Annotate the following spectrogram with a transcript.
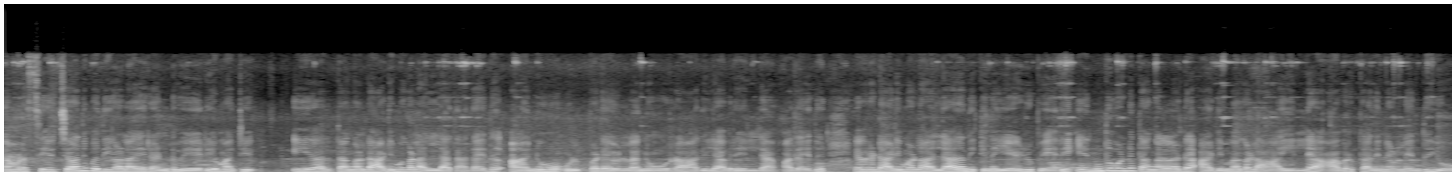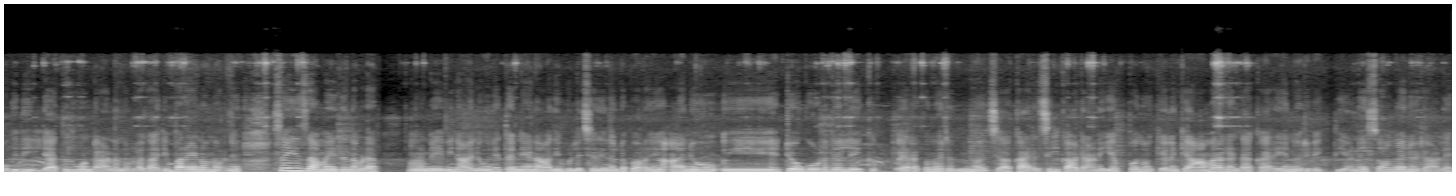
നമ്മുടെ സ്വേച്ഛാധിപതികളായ രണ്ട് പേര് മറ്റ് ഈ തങ്ങളുടെ അടിമകളല്ലാത്ത അതായത് അനു ഉൾപ്പെടെയുള്ള നൂറ അതിലെ അവരെല്ലാം അതായത് ഇവരുടെ അടിമകളല്ലാതെ നിൽക്കുന്ന ഏഴു പേര് എന്തുകൊണ്ട് തങ്ങളുടെ അടിമകളായില്ല? അവർക്ക് അതിനുള്ള എന്ത് യോഗ്യത ഇല്ലാത്തത് കൊണ്ടാണെന്നുള്ള കാര്യം പറയണമെന്ന് പറഞ്ഞു. സോ ഈ സമയത്ത് നമ്മുടെ നെവിൻ അനുവിനെ തന്നെയാണ് ആദ്യം വിളിച്ചത്. എന്നിട്ട് പറഞ്ഞു അനു ഏറ്റവും കൂടുതൽ ക- ഇറക്കുന്ന ഒരു എന്ന് വെച്ചാൽ കരച്ചിൽ കാർഡാണ് എപ്പോൾ നോക്കിയാലും ക്യാമറ കണ്ടാൽ കരയുന്ന ഒരു വ്യക്തിയാണ്. സോ അങ്ങനെ ഒരാളെ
